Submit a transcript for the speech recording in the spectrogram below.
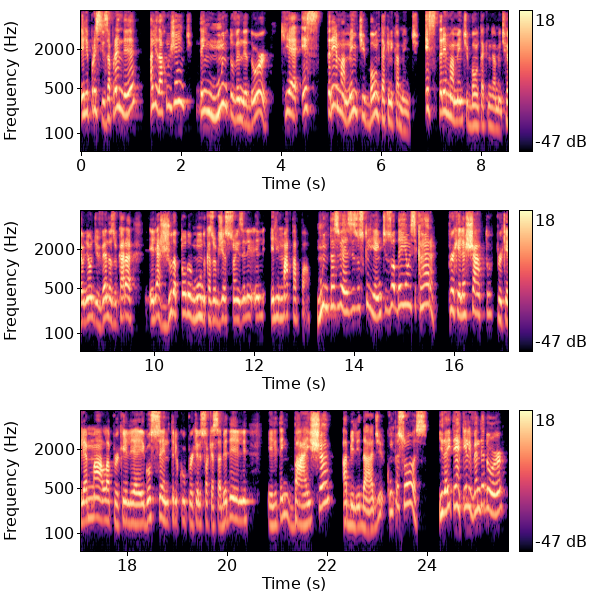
Ele precisa aprender a lidar com gente. Tem muito vendedor que é extremamente bom tecnicamente. Extremamente bom tecnicamente. Reunião de vendas, o cara, ele ajuda todo mundo com as objeções, ele, ele, ele mata a pau. Muitas vezes os clientes odeiam esse cara. Porque ele é chato, porque ele é mala, porque ele é egocêntrico, porque ele só quer saber dele. Ele tem baixa habilidade com pessoas. E daí tem aquele vendedor,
